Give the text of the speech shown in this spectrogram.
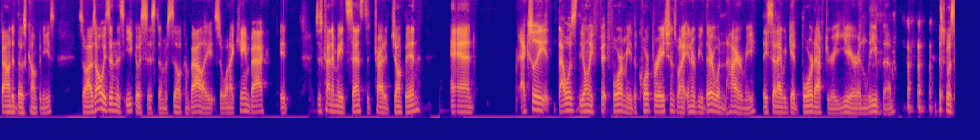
founded those companies. So I was always in this ecosystem of Silicon Valley. So when I came back, it just kind of made sense to try to jump in. And actually, that was the only fit for me. The corporations, when I interviewed there, wouldn't hire me. They said I would get bored after a year and leave them. this was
